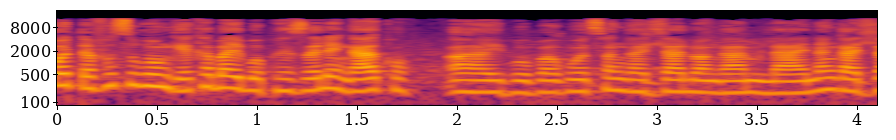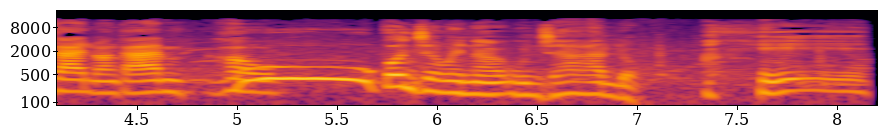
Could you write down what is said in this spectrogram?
kodwa futhi kungekho abayibophezele ngakho. Hayi boba kwethi angadlalwa ngami la, angadlalwa ngami. Hawu. Uh, konje wena unjalo He,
